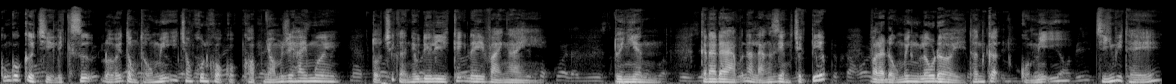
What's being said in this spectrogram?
cũng có cử chỉ lịch sự đối với Tổng thống Mỹ trong khuôn khổ cuộc họp nhóm G20 tổ chức ở New Delhi cách đây vài ngày. Tuy nhiên, Canada vẫn là láng giềng trực tiếp và là đồng minh lâu đời thân cận của Mỹ. Chính vì thế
